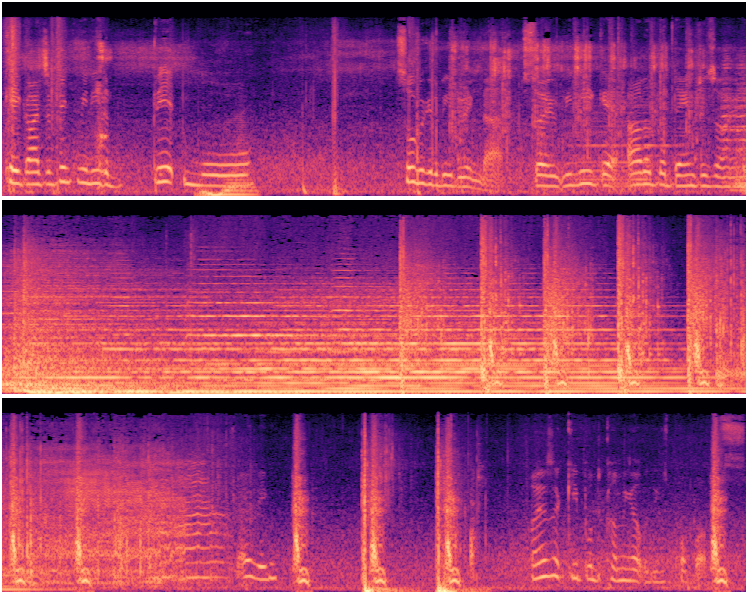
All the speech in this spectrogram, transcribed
Okay, guys, I think we need a bit more. So we're going to be doing that. So we need to get out of the danger zone. Keep coming up with these pop-ups.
